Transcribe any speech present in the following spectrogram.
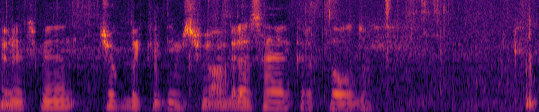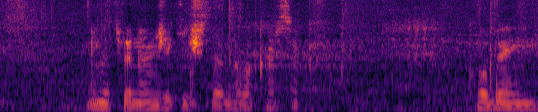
Yönetmenin çok beklediğim ismi ama biraz hayal kırıklığı oldu. Yönetmenin önceki işlerine bakarsak. Cobain.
